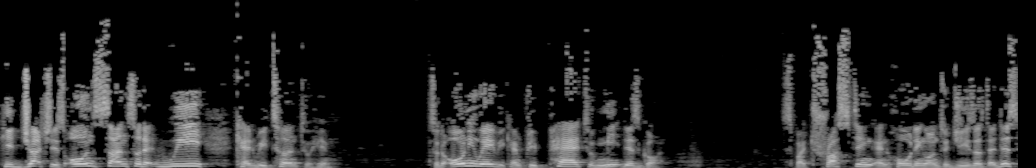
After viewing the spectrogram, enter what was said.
He judged His own Son so that we can return to Him. So the only way we can prepare to meet this God is by trusting and holding on to Jesus that this,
